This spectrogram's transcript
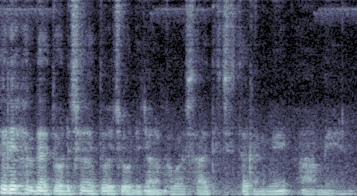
തിരുഹൃദയത്തോട് ചേർത്ത് വെച്ചുകൊണ്ട് ഞങ്ങൾക്ക് അവ സാധിച്ചു തരണമേ. ആമേൻ.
